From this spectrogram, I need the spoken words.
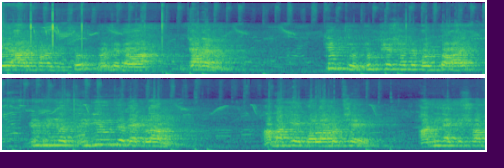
এর আর কোনো কিছু হতে দেওয়া যাবে না। কিন্তু দুঃখের সাথে বলতে হয় বিভিন্ন ভিডিওতে দেখলাম, আমাকে বলা হচ্ছে, আমি নাকি সব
